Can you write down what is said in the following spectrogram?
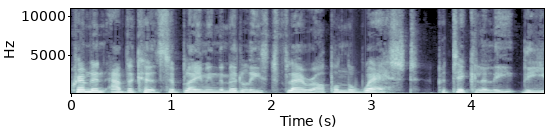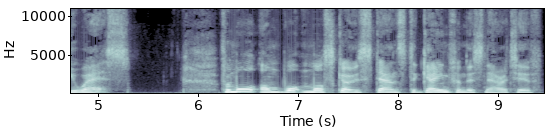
Kremlin advocates are blaming the Middle East flare up on the West, particularly the US. For more on what Moscow stands to gain from this narrative,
